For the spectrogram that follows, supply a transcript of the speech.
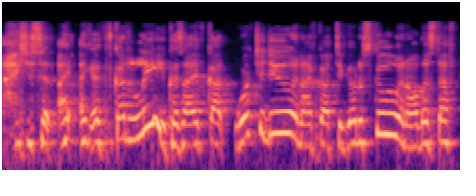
I just said I, I've got to leave because I've got work to do and I've got to go to school and all this stuff.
